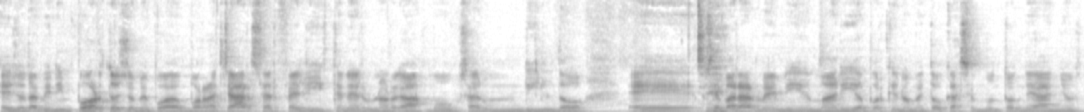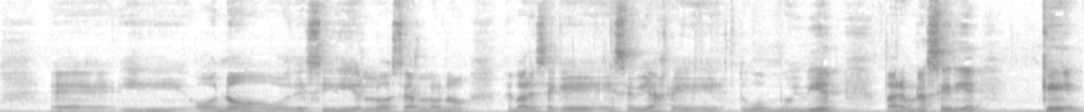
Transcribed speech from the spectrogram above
eh, yo también importo, yo me puedo emborrachar, ser feliz, tener un orgasmo, usar un dildo, eh, Sí. separarme de mi marido porque no me toca hace un montón de años, eh, y, o no, o decidirlo, hacerlo o no. Me parece que ese viaje estuvo muy bien para una serie que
